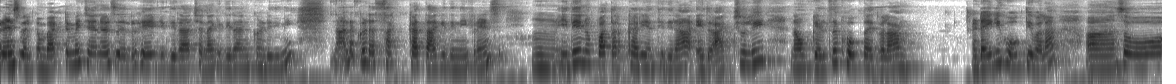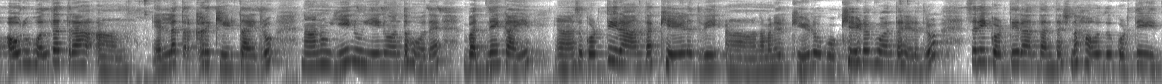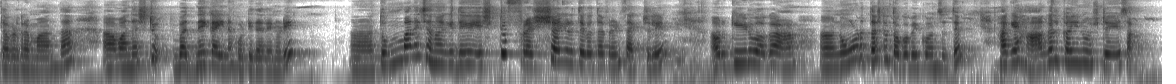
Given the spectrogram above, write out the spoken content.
Friends welcome back to my channels ಎಲ್ಲರೂ ಹೇಗಿದ್ದೀರಾ? ಚೆನ್ನಾಗಿದ್ದೀರಾ ಅಂದ್ಕೊಂಡಿದ್ದೀನಿ ನಾನು ಕೂಡ ಸಖತ್ತಾಗಿದ್ದೀನಿ ಫ್ರೆಂಡ್ಸ್ ಇದೇನಪ್ಪ ತರಕಾರಿ ಅಂತಿದ್ದೀರಾ? ಇದು ಆ್ಯಕ್ಚುಲಿ ನಾವು ಕೆಲ್ಸಕ್ಕೆ ಹೋಗ್ತಾ ಇದ್ವಲ್ಲ ಡೈಲಿ ಹೋಗ್ತೀವಲ್ಲ ಸೊ ಅವರು ಹೊಲದ ಹತ್ರ ಎಲ್ಲ ತರಕಾರಿ ಕೇಳ್ತಾಯಿದ್ರು ನಾನು ಏನು ಏನು ಅಂತ ಹೋದೆ. ಬದನೆಕಾಯಿ ಸೊ ಕೊಡ್ತೀರಾ ಅಂತ ಕೇಳಿದ್ವಿ. ನಮ್ಮನೆಯವ್ರು ಕೇಳೋಗು ಕೇಳೋಗು ಅಂತ ಹೇಳಿದ್ರು. ಸರಿ, ಕೊಡ್ತೀರಾ ಅಂತ ಅಂದ ತಕ್ಷಣ, ಹೌದು, ಕೊಡ್ತೀವಿ ತಗೊಳ್ರಮ್ಮ ಅಂತ ಒಂದಷ್ಟು ಬದನೇಕಾಯಿನ ಕೊಟ್ಟಿದ್ದಾರೆ ನೋಡಿ. ತುಂಬಾ ಚೆನ್ನಾಗಿದೆ. ಎಷ್ಟು ಫ್ರೆಶ್ ಆಗಿರುತ್ತೆ ಗೊತ್ತಾ ಫ್ರೆಂಡ್ಸ್ ಆ್ಯಕ್ಚುಲಿ ಅವರು ಕೀಳುವಾಗ ನೋಡಿದ ತಕ್ಷಣ ತಗೋಬೇಕು ಅನಿಸುತ್ತೆ. ಹಾಗೆ ಹಾಗಲಕಾಯಿನೂ ಅಷ್ಟೇ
